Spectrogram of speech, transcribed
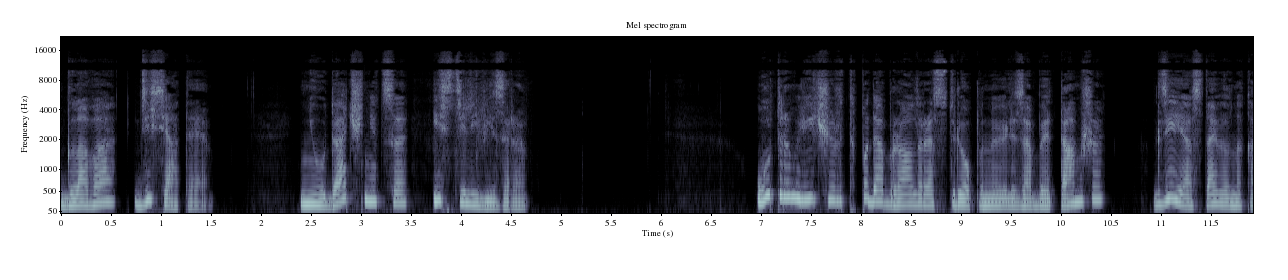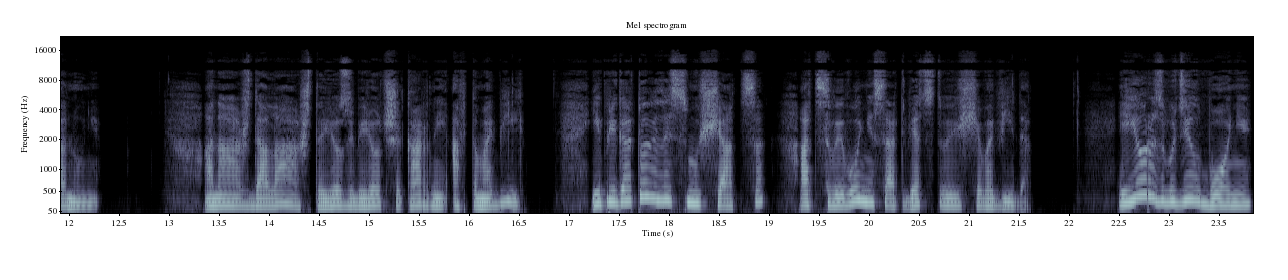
Глава 10. Неудачница из телевизора. Утром Ричард подобрал растрепанную Элизабет там же, где и оставил накануне. Она ждала, что ее заберет шикарный автомобиль, и приготовилась смущаться от своего несоответствующего вида. Ее разбудил Бонни,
